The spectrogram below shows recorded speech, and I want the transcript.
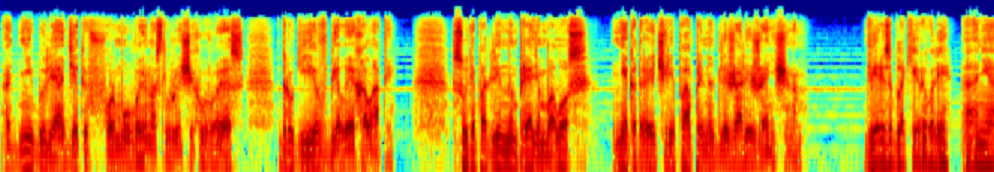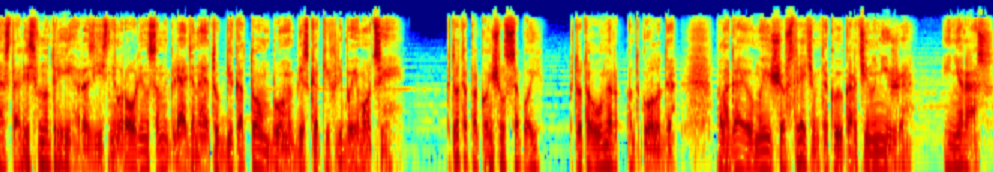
Одни были одеты в форму военнослужащих ВВС, другие — в белые халаты. Судя по длинным прядям волос, некоторые черепа принадлежали женщинам. «Двери заблокировали, а они остались внутри», — разъяснил Роллинсон, глядя на эту гекатомбу без каких-либо эмоций. «Кто-то покончил с собой, кто-то умер от голода. Полагаю, мы еще встретим такую картину ниже. И не раз».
